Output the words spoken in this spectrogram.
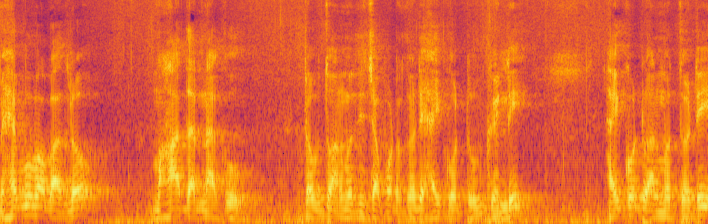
మహబూబాబాద్లో మహాధర్నాకు ప్రభుత్వం అనుమతించకపోవడంతో హైకోర్టుకి వెళ్ళి హైకోర్టు అనుమతితోటి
